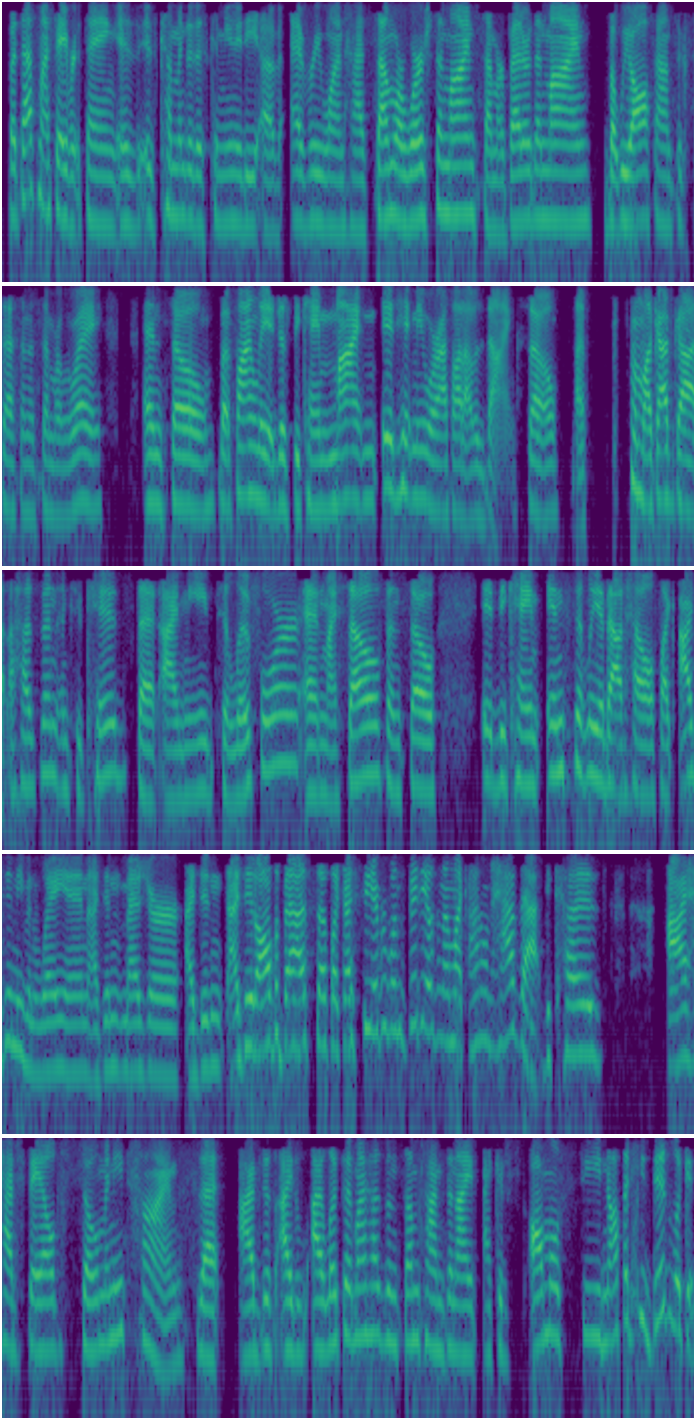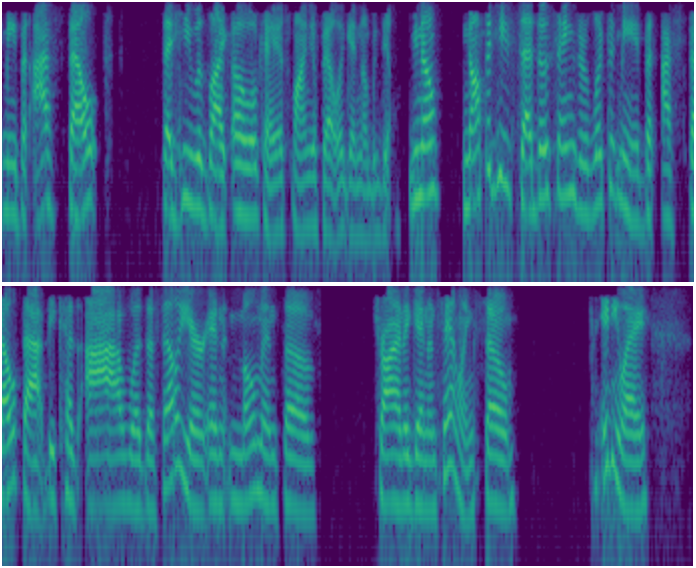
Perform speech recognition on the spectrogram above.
but that's my favorite thing is is coming to this community of everyone has some are worse than mine some are better than mine but we all found success in a similar way and so, but finally it just became my, it hit me where I thought I was dying. So I, I'm like, I've got a husband and two kids that I need to live for and myself. And so it became instantly about health. Like I didn't even weigh in. I didn't measure. I didn't, I did all the bad stuff. Like I see everyone's videos and I'm like, I don't have that because I had failed so many times that I just I I looked at my husband sometimes and I I could almost see not that he did look at me but I felt that he was like, oh, okay, it's fine. You'll fail again. No big deal. You know, not that he said those things or looked at me, but I felt that because I was a failure in moments of trying again and failing. So anyway,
